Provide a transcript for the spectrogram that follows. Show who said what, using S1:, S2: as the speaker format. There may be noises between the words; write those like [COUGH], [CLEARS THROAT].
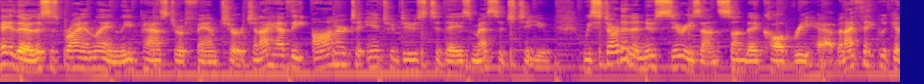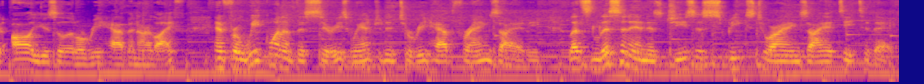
S1: Hey there, this is Brian Lane, lead pastor of Fam Church, and I have the honor to introduce today's message to you. We started a new series on Sunday called Rehab, and I think we could all use a little rehab in our life. And for week one of this series, we entered into rehab for anxiety. Let's listen in as Jesus speaks to our anxiety today.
